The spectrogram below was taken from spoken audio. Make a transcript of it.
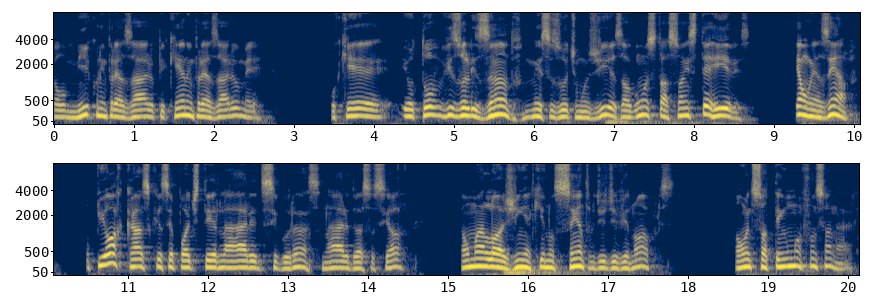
É o microempresário, o pequeno empresário e o MEI. Porque eu estou visualizando nesses últimos dias algumas situações terríveis. Quer um exemplo? O pior caso que você pode ter na área de segurança, na área do social, é uma lojinha aqui no centro de Divinópolis, onde só tem uma funcionária.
